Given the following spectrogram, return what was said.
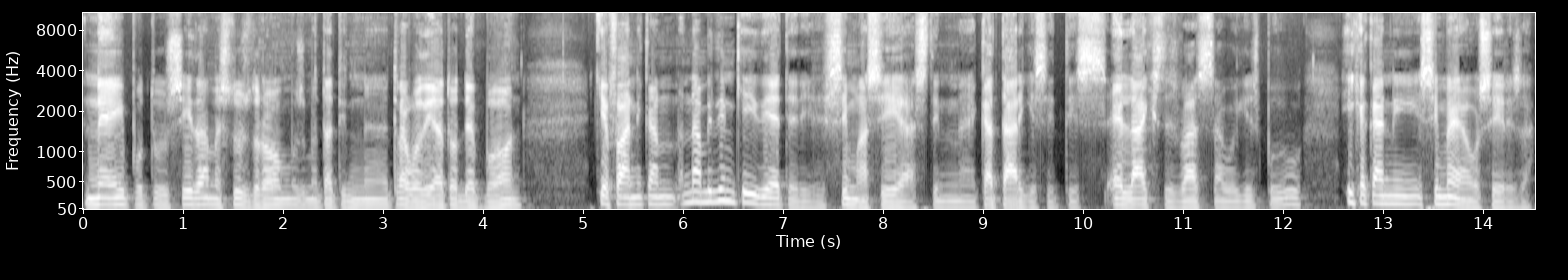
Νέοι που τους είδαμε στους δρόμους μετά την ε, τραγωδία των Ντεμπών και φάνηκαν να μην δίνουν και ιδιαίτερη σημασία στην ε, κατάργηση της ελάχιστης βάσης αγωγής που είχε κάνει σημαία ο ΣΥΡΙΖΑ.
